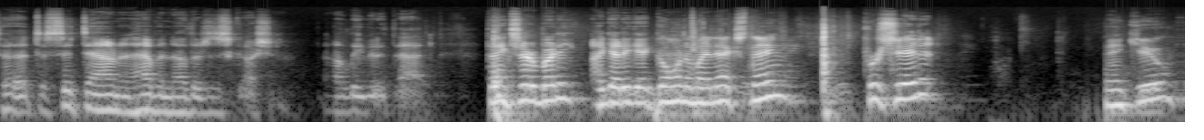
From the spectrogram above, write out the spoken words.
to, to sit down and have another discussion. And I'll leave it at that. Thanks, everybody. I got to get going to my next thing. Appreciate it. Thank you.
